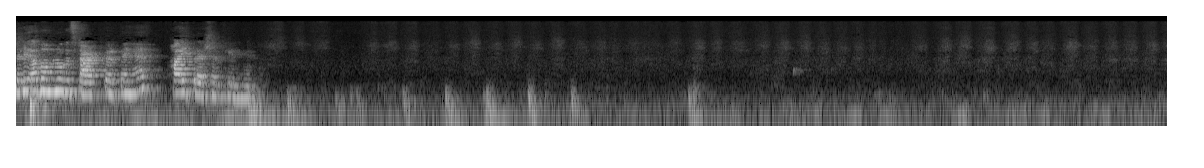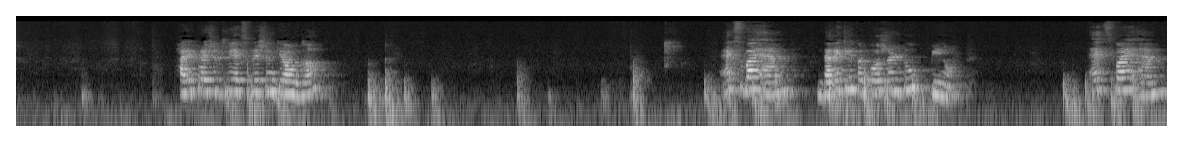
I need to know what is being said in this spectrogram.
चलिए, अब हम लोग स्टार्ट करते हैं हाई प्रेशर के लिए। हाई प्रेशर के लिए एक्सप्रेशन क्या होगा? X by m directly proportional to p not x by m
